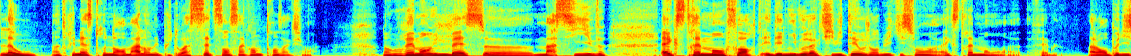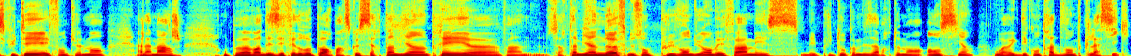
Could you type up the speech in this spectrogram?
Là où un trimestre normal, on est plutôt à 750 transactions. Donc vraiment une baisse euh, massive, extrêmement forte et des niveaux d'activité aujourd'hui qui sont euh, extrêmement faibles. Alors on peut discuter éventuellement à la marge, on peut avoir des effets de report parce que certains biens très, euh, enfin neufs ne sont plus vendus en VFA mais, plutôt comme des appartements anciens ou avec des contrats de vente classiques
